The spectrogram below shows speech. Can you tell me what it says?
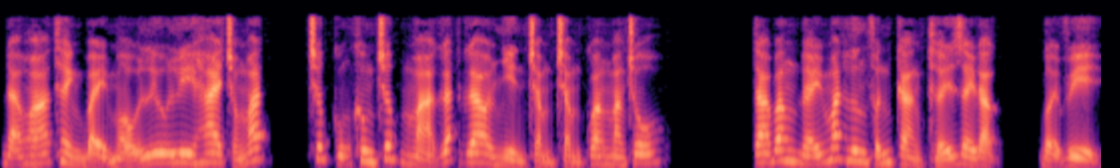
đã hóa thành bảy màu lưu ly hai tròng mắt, chớp cũng không chớp mà gắt gao nhìn chằm chằm quang mang chỗ. Tà băng đáy mắt hưng phấn càng thấy dày đặc, bởi vì,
